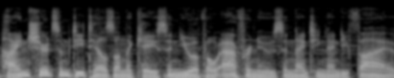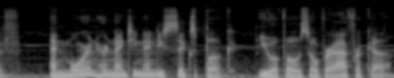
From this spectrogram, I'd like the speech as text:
Hind shared some details on the case in UFO Afrinews in 1995, and more in her 1996 book, UFOs Over Africa.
